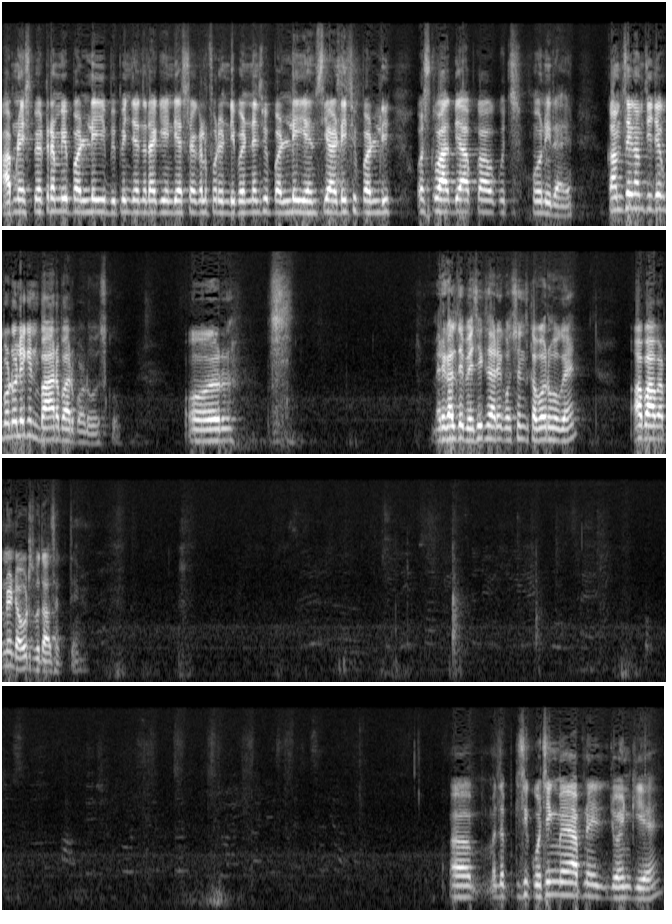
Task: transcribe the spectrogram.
आपने स्पेक्ट्रम भी पढ़ ली बिपिन चंद्रा की इंडिया स्ट्रगल फॉर इंडिपेंडेंस भी पढ़ ली एनसीआरटी भी पढ़ ली, उसके बाद भी आपका कुछ हो नहीं रहा है। कम से कम चीज़ें पढ़ो, लेकिन बार बार पढ़ो उसको। और मेरे ख्याल से बेसिक सारे क्वेश्चन कवर हो गए। अब आप अपने डाउट्स बता सकते हैं। मतलब किसी कोचिंग में आपने ज्वाइन किया है?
